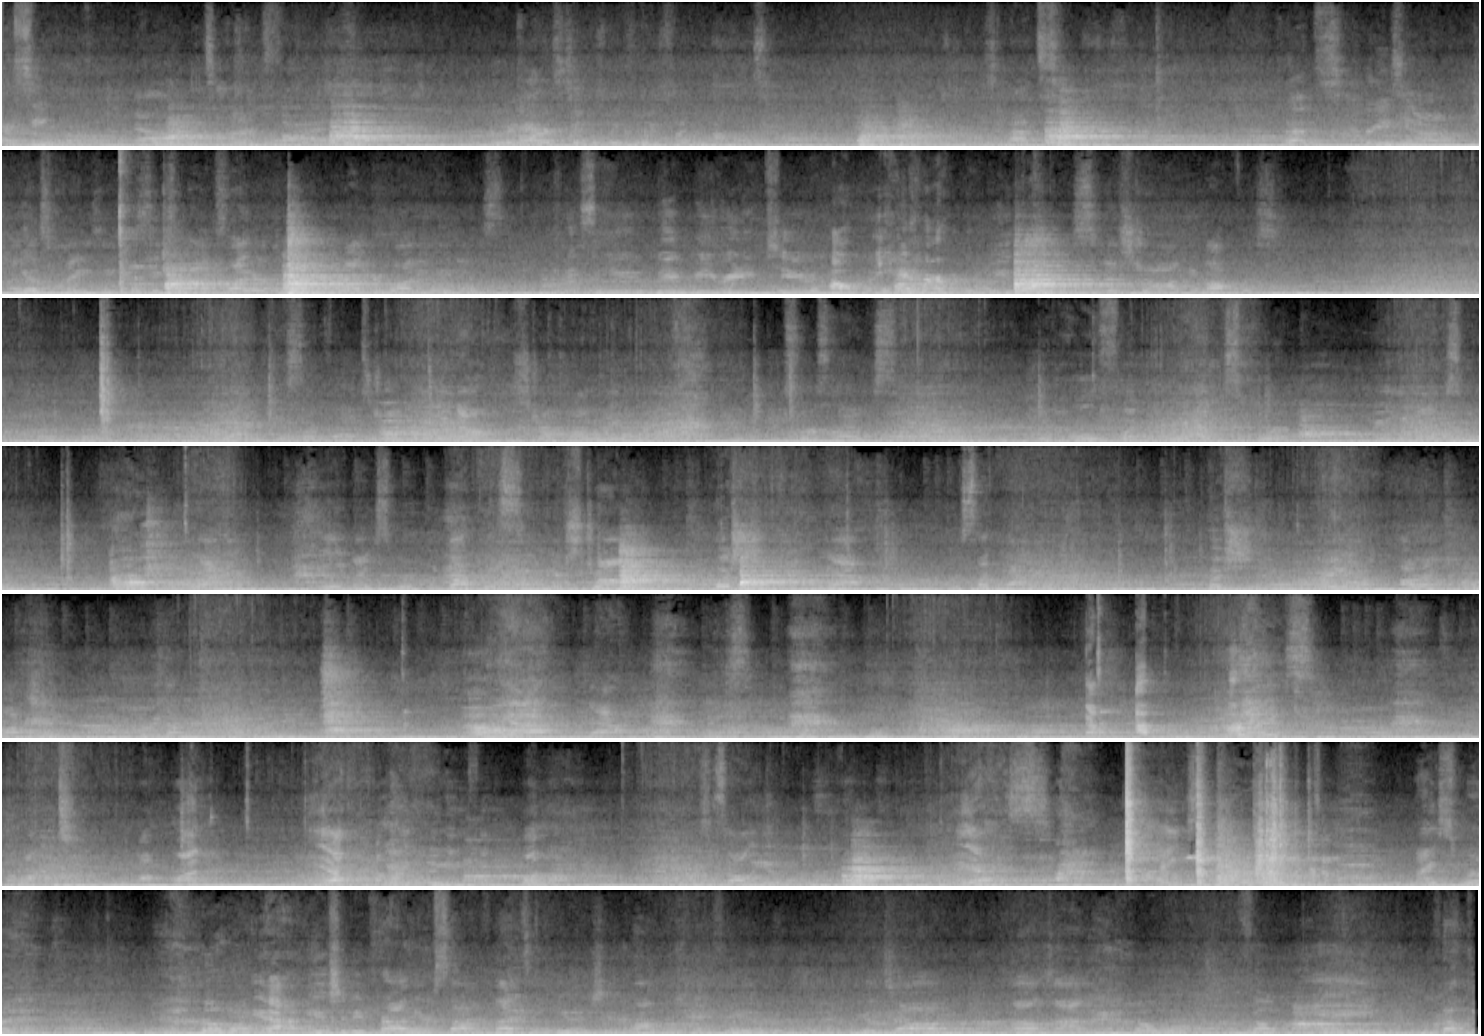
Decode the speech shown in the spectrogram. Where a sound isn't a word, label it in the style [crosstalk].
Yeah, Push. That. Push. Go. All right. Here we go. Yeah. Yeah. Up. Up. Nice. One. Yeah. I'm not doing anything. One. This is all you. Yes. Nice. Nice work. [laughs] yeah. You should be proud of yourself. That's a huge accomplishment for you.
